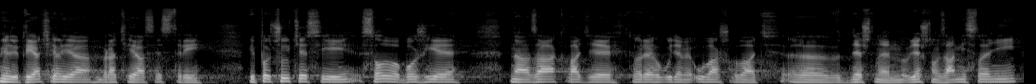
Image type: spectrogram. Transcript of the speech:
Milí priatelia, bratia a sestry, vypočujte si slovo Božie, na základe ktorého budeme uvažovať e, v dnešnom, v dnešnom zamyslení.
